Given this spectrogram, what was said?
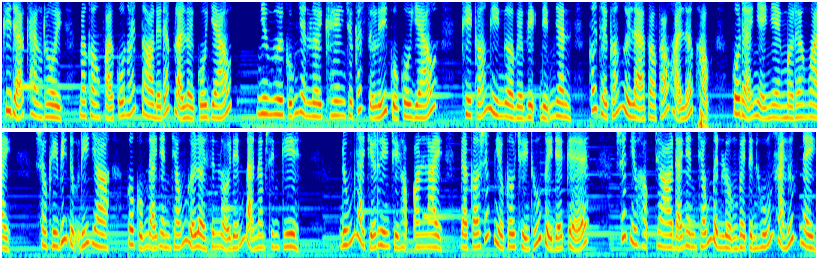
khi đã khàn rồi mà còn phải cố nói to để đáp lại lời cô giáo. Nhiều người cũng dành lời khen cho cách xử lý của cô giáo. Khi có nghi ngờ về việc điểm danh, có thể có người lạ vào phá hoại lớp học, cô đã nhẹ nhàng mời ra ngoài. Sau khi biết được lý do, cô cũng đã nhanh chóng gửi lời xin lỗi đến bạn nam sinh kia. Đúng là chỉ riêng chuyện học online đã có rất nhiều câu chuyện thú vị để kể. Rất nhiều học trò đã nhanh chóng bình luận về tình huống hài hước này.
